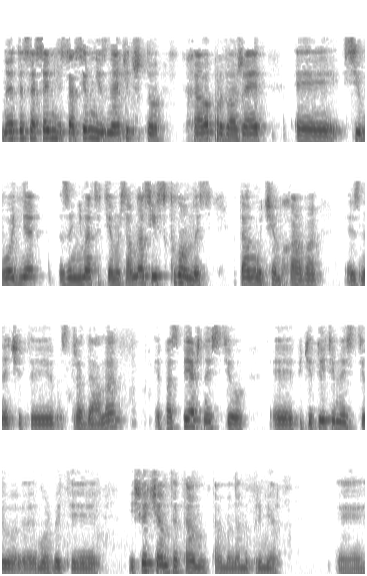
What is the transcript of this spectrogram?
Но это совсем, совсем не значит, что Хава продолжает э, сегодня заниматься тем же самым. У нас есть склонность к тому, чем Хава э, значит, э, страдала, э, поспешностью, э, впечатлительностью, э, может быть, э, еще чем-то там. Там она, например, э,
